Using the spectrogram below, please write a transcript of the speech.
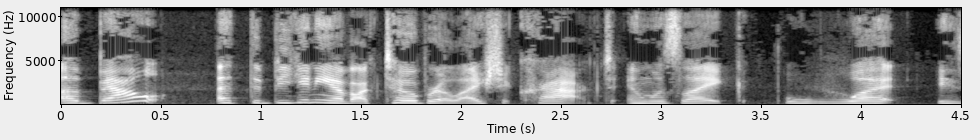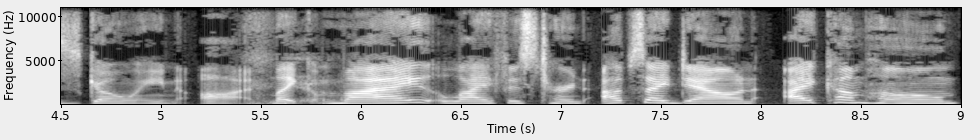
about at the beginning of October, Elisha cracked and was like, "What is going on? Like my life is turned upside down. I come home,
